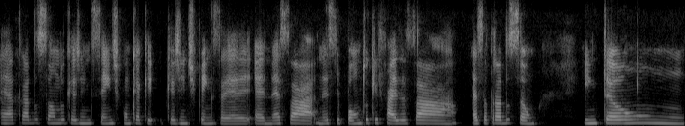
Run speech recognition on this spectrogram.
É a tradução do que a gente sente com o que, que a gente pensa. É, é nessa, nesse ponto que faz essa, essa tradução. Então,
